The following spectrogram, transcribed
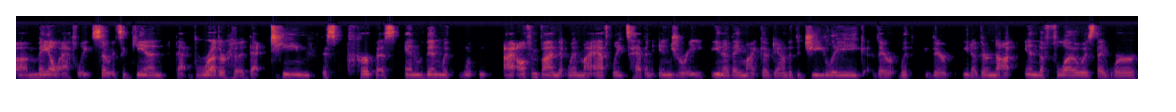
uh, male athletes so it's again that brotherhood that team this purpose and then with I often find that when my athletes have an injury, you know, they might go down to the G League. They're with they're you know they're not in the flow as they were.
